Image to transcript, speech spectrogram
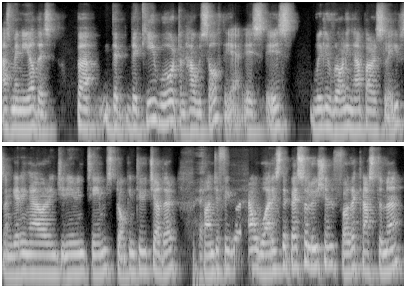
as many others. But the, the key word and how we solve it is, is really rolling up our sleeves and getting our engineering teams talking to each other, trying to figure out what is the best solution for the customer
